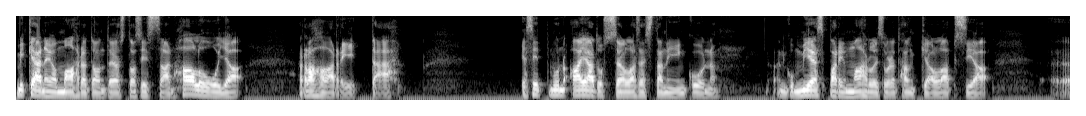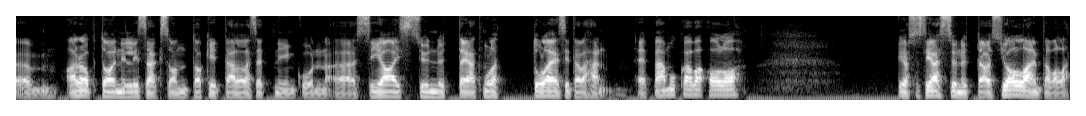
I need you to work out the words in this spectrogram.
mikään ei ole mahdotonta, jos tosissaan haluu ja rahaa riittää. Ja sitten mun ajatus sellaisesta niin kuin, niin kuin miesparin mahdollisuudet hankkia lapsia ähm, adoptoinnin lisäksi on toki tällaiset niin kuin, äh, sijaissynnyttäjät. Mulle tulee sitä vähän epämukava olo, jos se sijaissynnyttäjä olisi jollain tavalla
